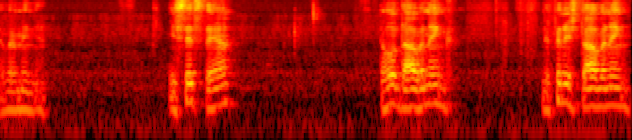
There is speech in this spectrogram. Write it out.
The minyan. He sits there, the whole davening. They finish davening.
